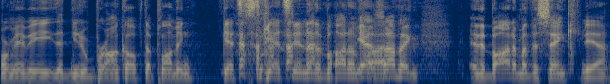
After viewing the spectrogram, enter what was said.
Or maybe you know Bronco, the plumbing gets gets into the bottom. Yeah, five. something in the bottom of the sink. Yeah,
